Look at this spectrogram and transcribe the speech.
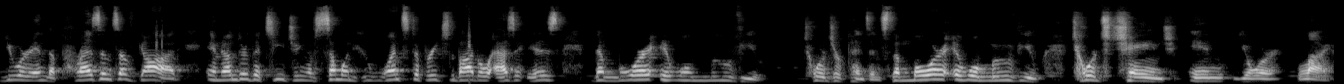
you are in the presence of God and under the teaching of someone who wants to preach the Bible as it is, the more it will move you towards repentance, the more it will move you towards change in your life.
